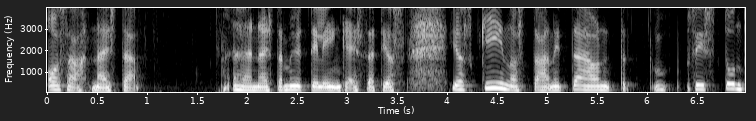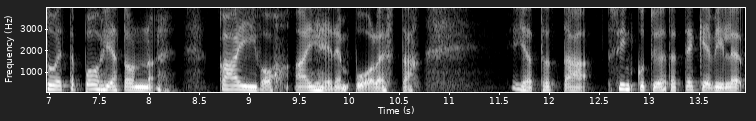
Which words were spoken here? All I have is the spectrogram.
osa näistä näistä myyttilinkeistä, että jos, jos kiinnostaa, niin tämä on, siis tuntuu, että pohjaton kaivo aiheiden puolesta. Ja tota, sinkkutyötä tekeville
